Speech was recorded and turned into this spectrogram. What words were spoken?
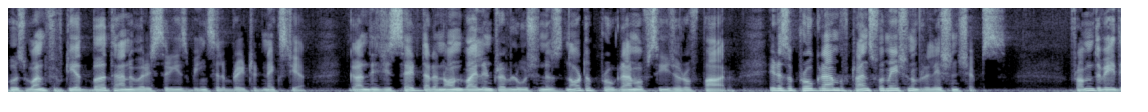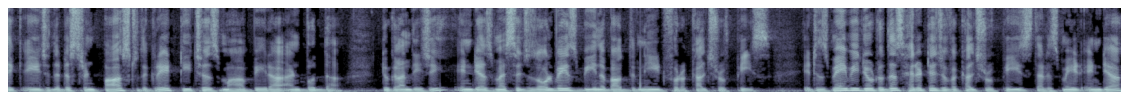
whose 150th birth anniversary is being celebrated next year. Gandhiji said that a nonviolent revolution is not a program of seizure of power. It is a program of transformation of relationships. From the Vedic age in the distant past to the great teachers Mahavira and Buddha to Gandhiji, India's message has always been about the need for a culture of peace. It is maybe due to this heritage of a culture of peace that has made India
